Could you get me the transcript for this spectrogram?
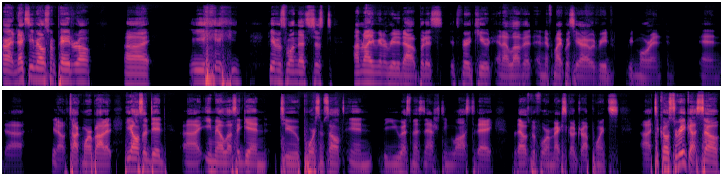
All right. Next email is from Pedro. Uh, he, he gave us one that's just. I'm not even gonna read it out, but it's it's very cute and I love it. And if Mike was here, I would read read more and and, and uh, you know talk more about it. He also did uh, email us again to pour some salt in the U.S. men's national team loss today, but that was before Mexico dropped points uh, to Costa Rica. So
